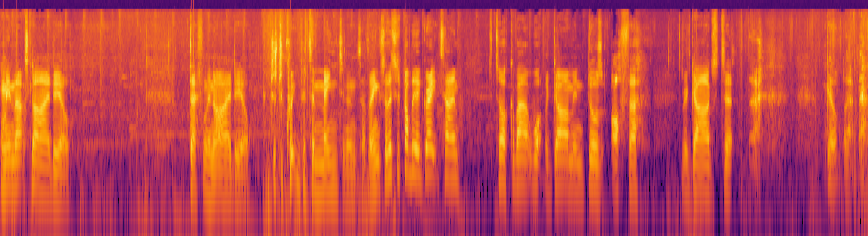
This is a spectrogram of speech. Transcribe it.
I mean, that's not ideal. Definitely not ideal. Just a quick bit of maintenance, I think. So this is probably a great time to talk about what the Garmin does offer regards to uh, get up there.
